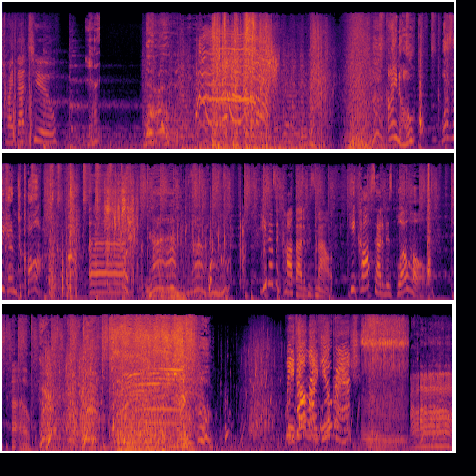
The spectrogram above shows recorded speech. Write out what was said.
Tried that too. I know! What if we get him to cough? Uh, he doesn't cough out of his mouth. He coughs out of his blowhole. Uh-oh. We don't like you, Branch.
